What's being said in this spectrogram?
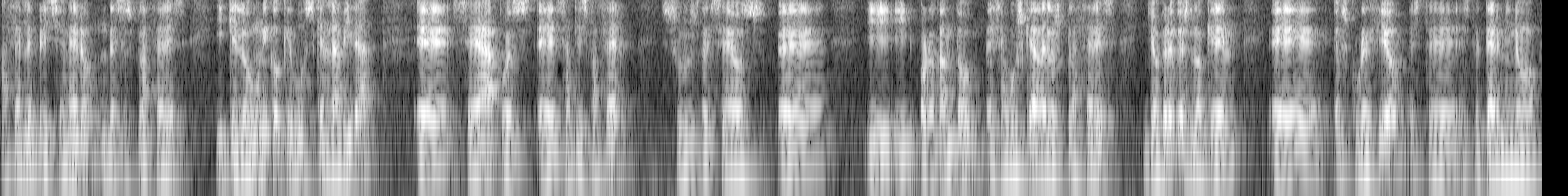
hacerle prisionero de esos placeres y que lo único que busque en la vida eh, sea pues satisfacer sus deseos y, por lo tanto esa búsqueda de los placeres yo creo que es lo que eh, oscureció este, este término,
